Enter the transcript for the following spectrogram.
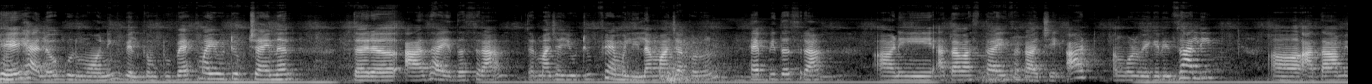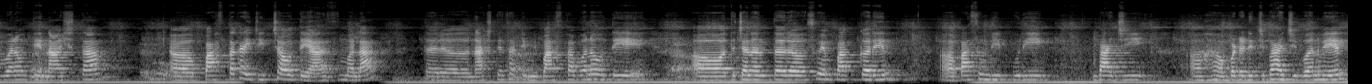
हे hello good morning welcome to back my YouTube channel तर आज आहे दसरा तर माझ्या यूट्यूब फॅमिलीला माझ्याकडून हॅपी दसरा. आणि आता वाजता आहे सकाळचे आठ आंघोळ वगैरे झाली. आता आम्ही बनवते नाश्ता. पास्ता खायची इच्छा होते आज मला. तर नाश्त्यासाठी मी पास्ता बनवते. त्याच्यानंतर स्वयंपाक करेल. बासुंदी पुरी भाजी बटाट्याची भाजी बनवेल.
